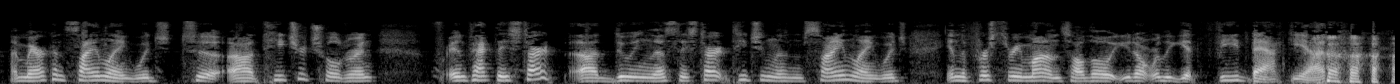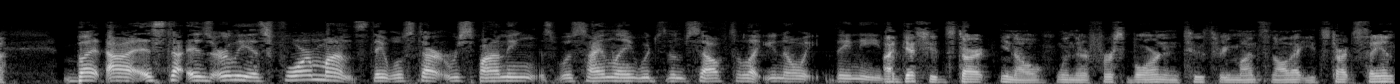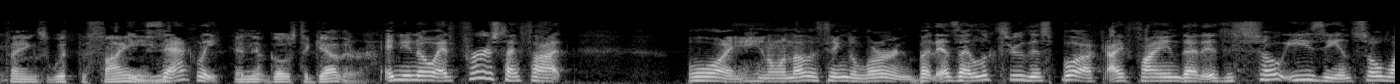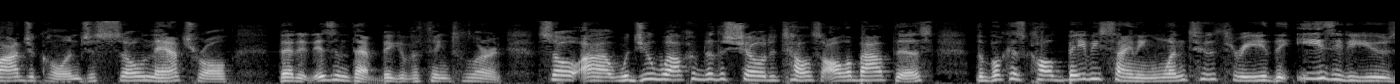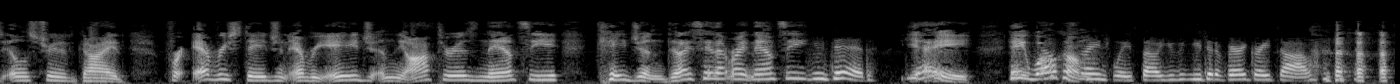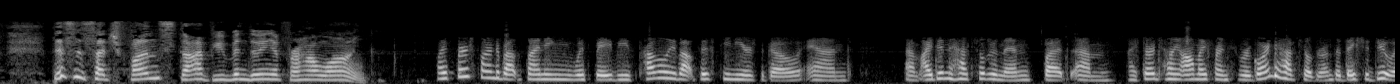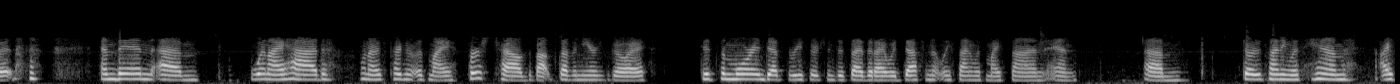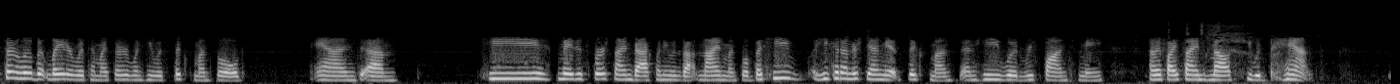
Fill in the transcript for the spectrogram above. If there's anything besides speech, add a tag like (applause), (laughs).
American Sign Language to uh, teach your children. In fact, they start uh, doing this. They start teaching them sign language in the first three months, although you don't really get feedback yet. (laughs) but uh, as, as early as four months, they will start responding with sign language themselves to let you know what they need. I guess you'd start, you know, when they're first born in two, three months and all that, you'd start saying things with the signing. Exactly. And it goes together. And you know, at first I thought, boy, you know, another thing to learn. But as I look through this book, I find that it is so easy and so logical and just so natural that it isn't that big of a thing to learn. So, uh, would you welcome to the show to tell us all about this? The book is called Baby Signing 123, the easy to use illustrated guide for every stage and every age, and the author is Nancy Cadjan. Did I say that right, Nancy? You did. Yay. Hey, welcome. Strangely, so you you did a very great job. (laughs) this is such fun stuff. You've been doing it for how long? I first learned about signing with babies probably about 15 years ago, and um, I didn't have children then, but um, I started telling all my friends who were going to have children that they should do it. (laughs) and then um, when I had when I was pregnant with my first child about seven years ago, I did some more in-depth research and decided that I would definitely sign with my son, and um, started signing with him. I started a little bit later with him. I started when he was six months old, and um, he made his first sign back when he was about nine months old, but he he could understand me at six months, and he would respond to me. And if I signed milk, he would pant.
